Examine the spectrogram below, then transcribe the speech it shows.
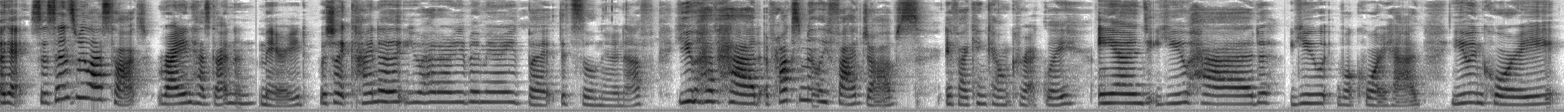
Okay, so since we last talked, Ryan has gotten married, which, like, kind of you had already been married, but it's still new enough. You have had approximately five jobs if I can count correctly. And you had, you, well, Corey had, you and Corey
